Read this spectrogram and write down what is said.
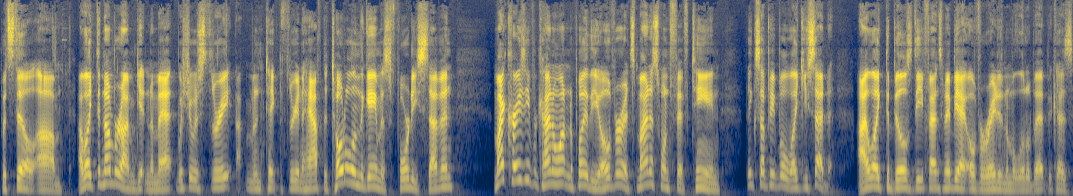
But still, um, I like the number I'm getting them at. Wish it was three. I'm gonna take the three and a half. The total in the game is 47. Am I crazy for kind of wanting to play the over? It's minus 115. I think some people, like you said, I like the Bills defense. Maybe I overrated them a little bit because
